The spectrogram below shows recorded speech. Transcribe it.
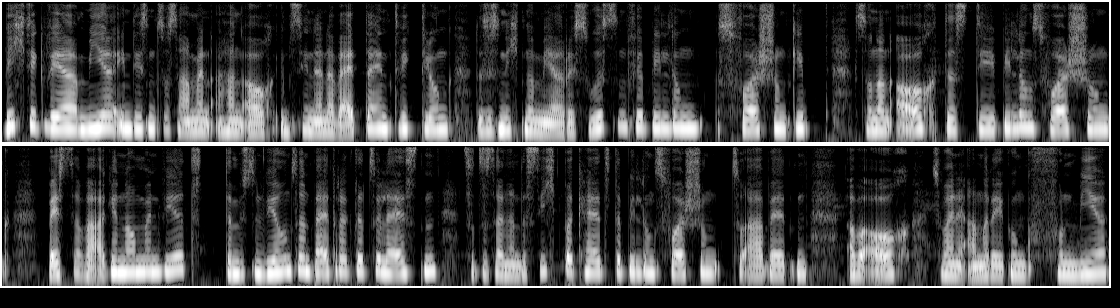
Wichtig wäre mir in diesem Zusammenhang auch im Sinne einer Weiterentwicklung, dass es nicht nur mehr Ressourcen für Bildungsforschung gibt, sondern auch, dass die Bildungsforschung besser wahrgenommen wird. Da müssen wir unseren Beitrag dazu leisten, sozusagen an der Sichtbarkeit der Bildungsforschung zu arbeiten, aber auch so eine Anregung von mir,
